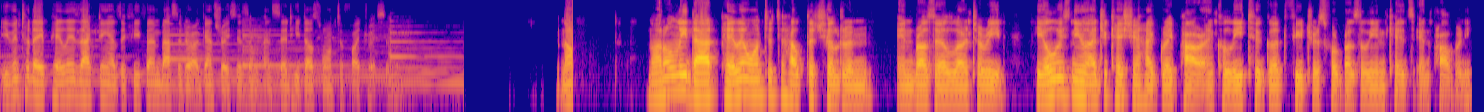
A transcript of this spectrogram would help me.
Even today, Pele is acting as a FIFA ambassador against racism and said he does want to fight racism. Not, not only that, Pele wanted to help the children in Brazil learn to read. He always knew education had great power and could lead to good futures for Brazilian kids in poverty.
